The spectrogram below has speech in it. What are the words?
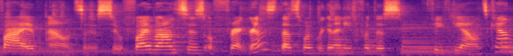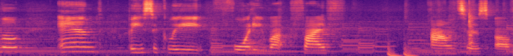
five ounces. So five ounces of fragrance, that's what we're gonna need for this 50 ounce candle, and basically 45 ounces of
